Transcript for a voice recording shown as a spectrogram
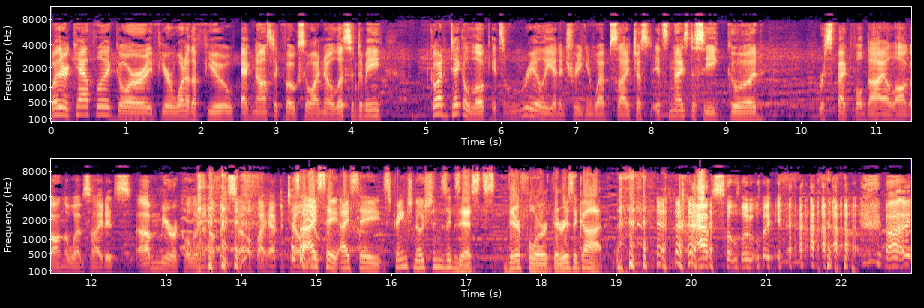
whether you're Catholic or if you're one of the few agnostic folks who I know listen to me, go ahead and take a look. It's really an intriguing website. Just, it's nice to see good, respectful dialogue on the website. It's a miracle in and of itself, I have to tell you. I say. I say strange notions exists, therefore there is a God. Absolutely. uh,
